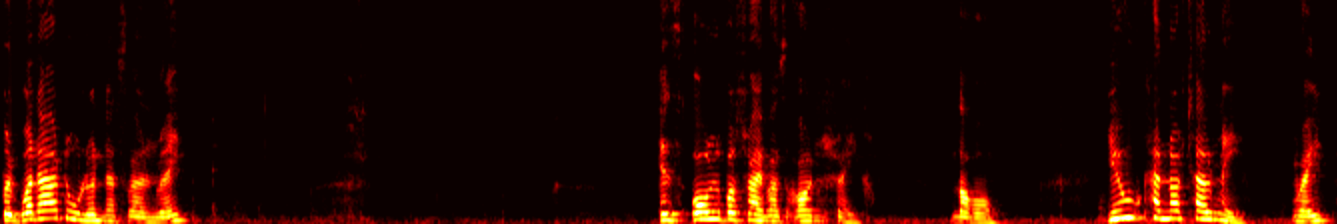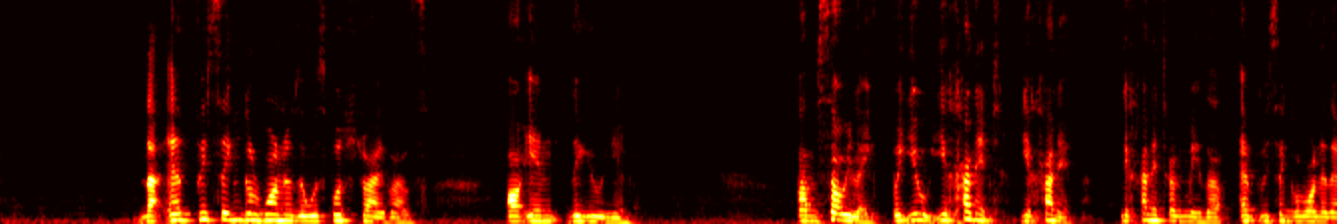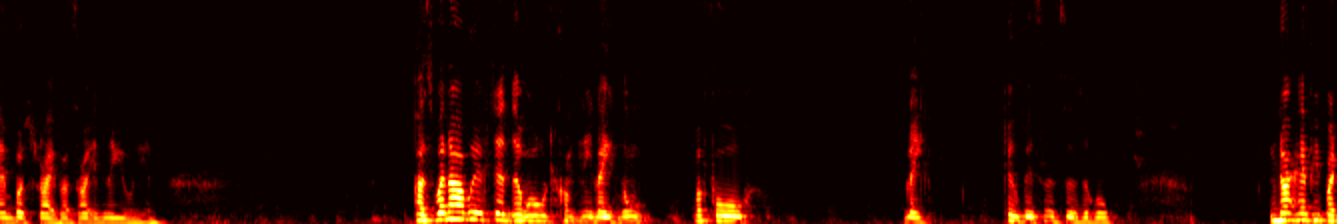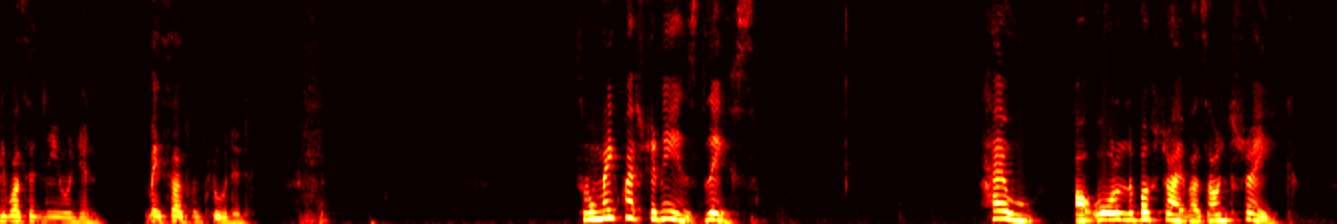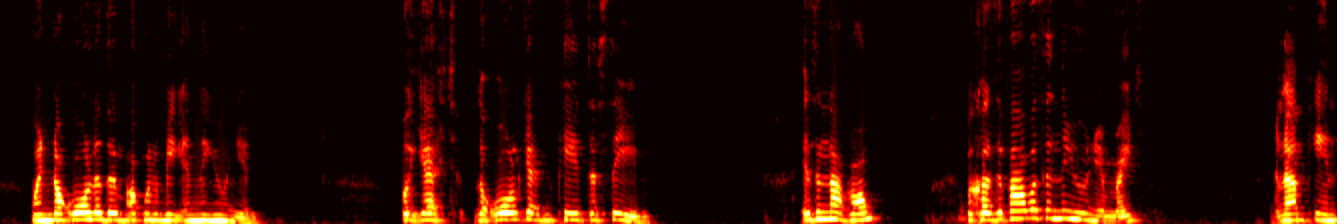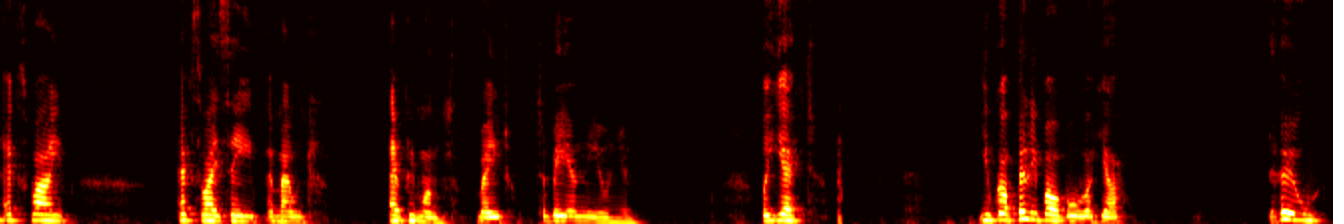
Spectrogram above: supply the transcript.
But what I don't understand, right, is all the bus drivers on strike. No. You cannot tell me, right, that every single one of those bus drivers are in the union. I'm sorry, like, but you, you can't, you can't, you can't tell me that every single one of them bus drivers are in the union. Because when I worked at the old company, like, before, like, two businesses ago, not everybody was in the union, myself included. So my question is this. How are all the bus drivers on strike when not all of them are going to be in the union. But yet, they're all getting paid the same. Isn't that wrong? Because if I was in the union, right, and I'm paying XY, XYZ amount every month, right, to be in the union. But yet, you've got Billy Bob over here, who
